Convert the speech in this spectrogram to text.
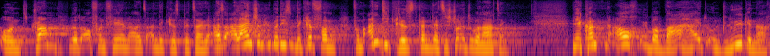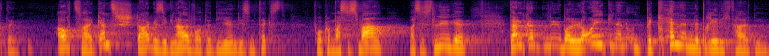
und Trump wird auch von vielen als Antichrist bezeichnet. Also allein schon über diesen Begriff von, vom Antichrist könnten wir jetzt eine Stunde drüber nachdenken. Wir könnten auch über Wahrheit und Lüge nachdenken auch zwei ganz starke Signalworte, die hier in diesem Text vorkommen. Was ist wahr? Was ist Lüge? Dann könnten wir über Leugnen und Bekennen eine Predigt halten.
